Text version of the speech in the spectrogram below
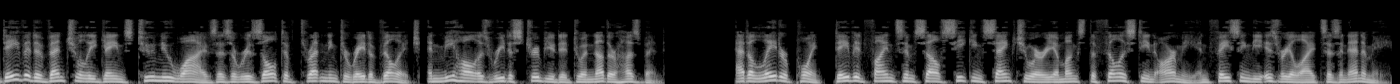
David eventually gains two new wives as a result of threatening to raid a village, and Michal is redistributed to another husband. At a later point, David finds himself seeking sanctuary amongst the Philistine army and facing the Israelites as an enemy.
